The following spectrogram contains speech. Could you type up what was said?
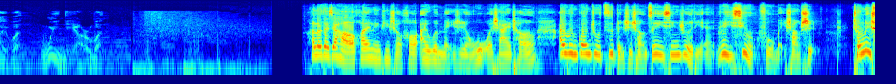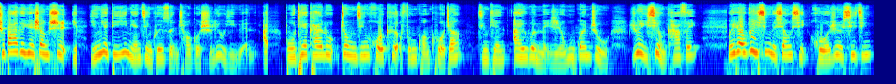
爱问为你而问。Hello，大家好，欢迎聆听守候爱问每日人物，我是爱成。爱问关注资本市场最新热点，瑞幸赴美上市，成立十八个月上市，营业第一年净亏损超过十六亿元，补贴开路，重金获客，疯狂扩张。今天，爱问每日人物关注瑞幸咖啡，围绕瑞幸的消息火热吸睛。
